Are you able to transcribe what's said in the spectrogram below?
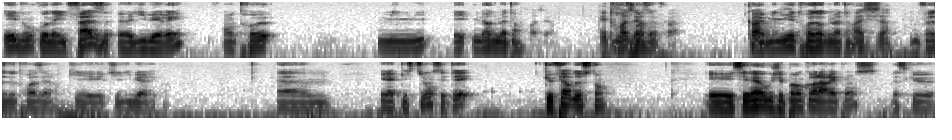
et donc on a une phase euh, libérée entre minuit et 1h du matin. 3 heures. Et 3 heures. Trois Quoi Euh, minuit et 3h du matin. Ouais, c'est ça. Une phase de 3 heures qui est, qui est libérée. Quoi. Euh, et la question c'était que faire de ce temps? Et c'est là où j'ai pas encore la réponse parce que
